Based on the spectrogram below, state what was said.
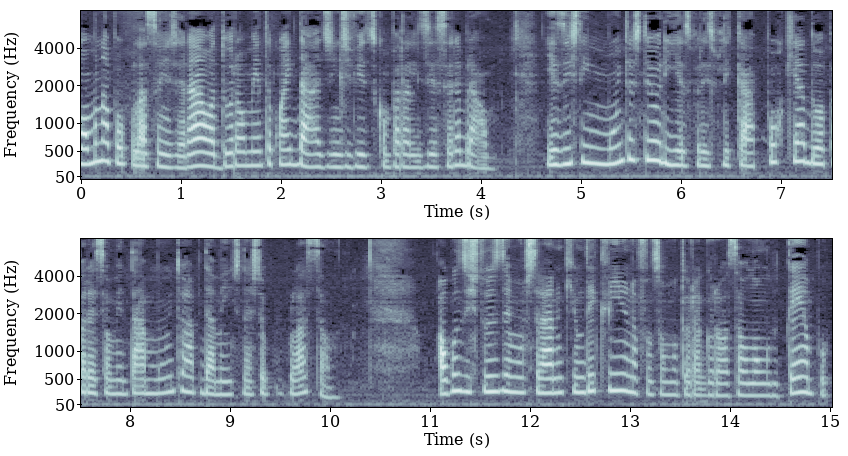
Como na população em geral, a dor aumenta com a idade em indivíduos com paralisia cerebral. E existem muitas teorias para explicar por que a dor parece aumentar muito rapidamente nesta população. Alguns estudos demonstraram que um declínio na função motora grossa ao longo do tempo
